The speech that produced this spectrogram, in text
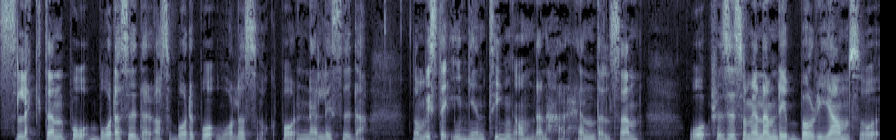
Släkten på båda sidor, alltså både på Wallace och på Nellys sida, de visste ingenting om den här händelsen. Och precis som jag nämnde i början så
